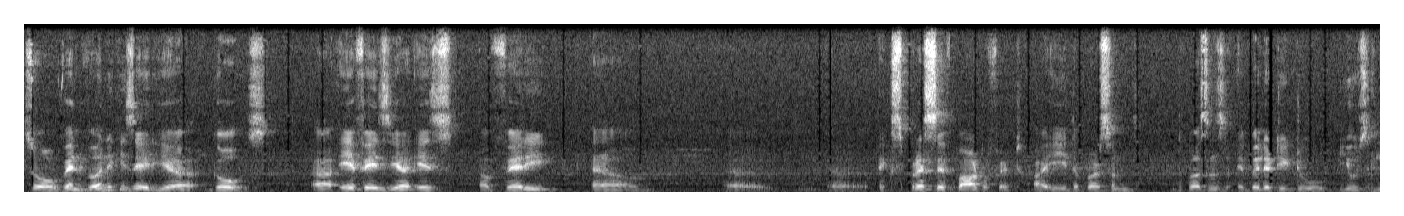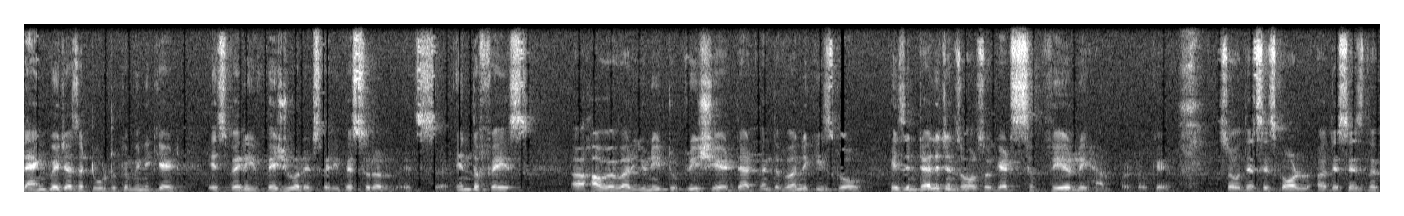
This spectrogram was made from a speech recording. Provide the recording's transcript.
so when Wernicke's area goes, uh, aphasia is a very um, uh, uh, expressive part of it, i.e., the person the person's ability to use language as a tool to communicate is very visual, it's very visceral, it's uh, in the face. Uh, however, you need to appreciate that when the Wernicke's go, his intelligence also gets severely hampered. Okay, so this is called uh, this is the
